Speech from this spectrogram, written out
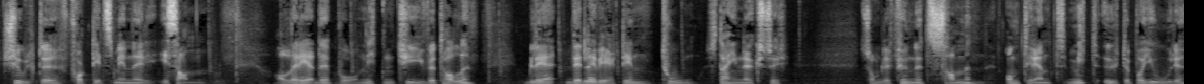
skjulte fortidsminner i sanden. Allerede på 1920-tallet ble det levert inn to steinøkser som ble funnet sammen omtrent midt ute på jordet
